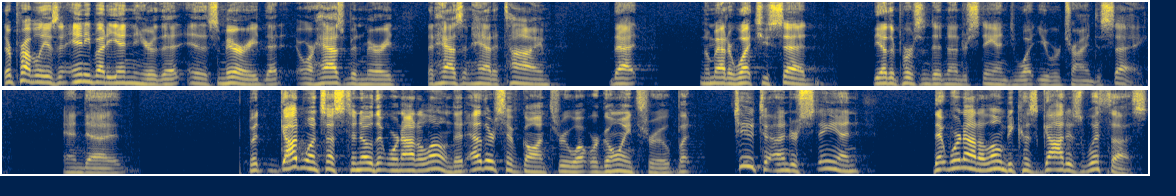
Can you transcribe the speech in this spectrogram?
there probably isn't anybody in here that is married that or has been married that hasn't had a time that no matter what you said, the other person didn't understand what you were trying to say. And uh, but God wants us to know that we're not alone, that others have gone through what we're going through, but two, to understand that we're not alone because God is with us.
